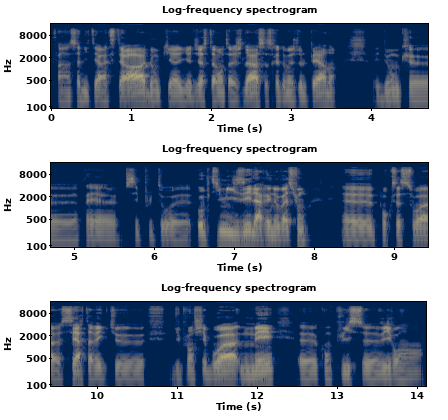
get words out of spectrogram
enfin, sanitaire, etc. Donc, il y a, y a, déjà cet avantage-là, ça serait dommage de le perdre. Et donc, euh, après, c'est plutôt optimiser la rénovation. Euh, pour que ça soit certes avec du plancher bois, mais euh, qu'on puisse vivre en,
